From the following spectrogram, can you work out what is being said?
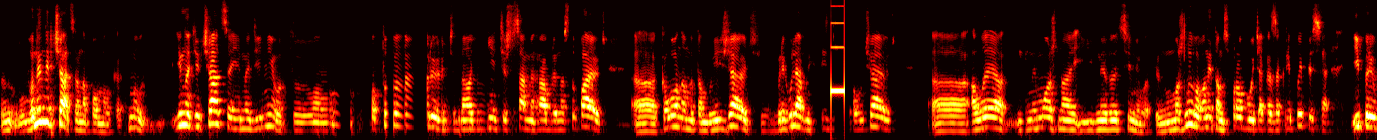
вони не вчаться на помилках. Ну іноді вчаться, іноді ні. От повторюють на одні ті ж самі граблі наступають, е, колонами там виїжджають, в регулярних піздів получають. Е, але не можна і недооцінювати. Ну можливо, вони там спробують якось закріпитися і при,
